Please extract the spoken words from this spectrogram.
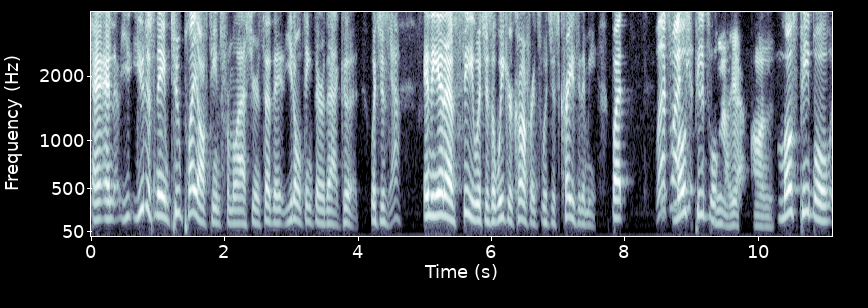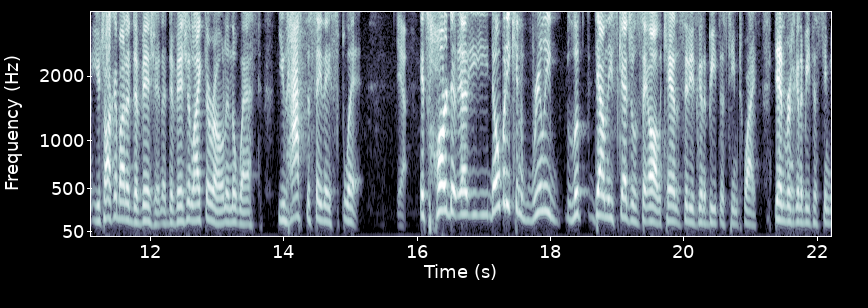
And, and you, you just named two playoff teams from last year and said that you don't think they're that good, which is Yeah. in the NFC, which is a weaker conference, which is crazy to me. But Well, that's why most feel- people, Well, yeah, on most people, you talk about a division, a division like their own in the West, you have to say they split. Yeah. It's hard to, uh, nobody can really look down these schedules and say, oh, the Kansas City's going to beat this team twice. Denver's going to beat this team.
